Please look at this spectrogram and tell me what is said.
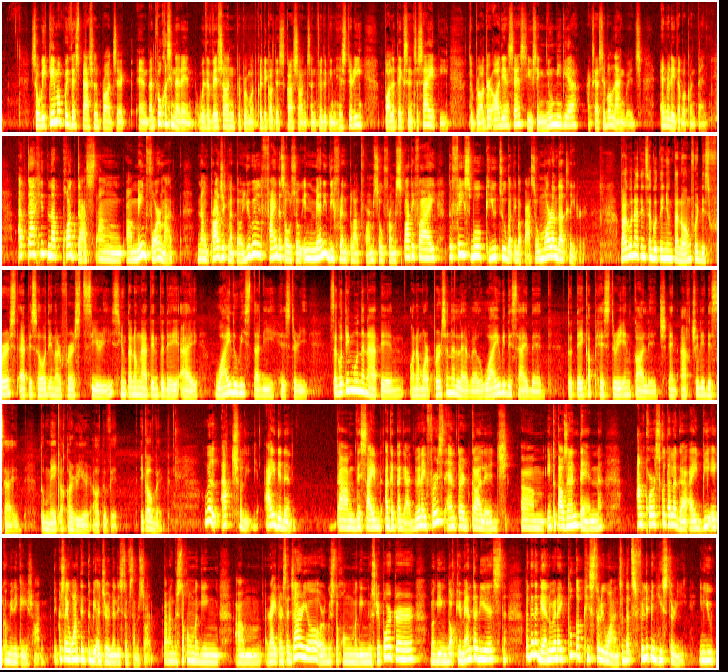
So we came up with this passion project and advocacy na rin with a vision to promote critical discussions on Philippine history, politics, and society to broader audiences using new media, accessible language, and relatable content. At kahit na podcast ang uh, main format ng project na to, you will find us also in many different platforms. So from Spotify to Facebook, YouTube, at iba pa. So more on that later. Bago natin sagutin yung tanong for this first episode in our first series, yung tanong natin today ay, why do we study history? Sagutin muna natin on a more personal level why we decided to take up history in college and actually decide to make a career out of it. Ikaw, Beck? Well, actually, I didn't um, decide agad-agad. When I first entered college um, in 2010, ang course ko talaga ay BA Communication because I wanted to be a journalist of some sort. Parang gusto kong maging um, writer sa dyaryo or gusto kong maging news reporter, maging documentarist. But then again, when I took up History 1, so that's Philippine history in UP,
